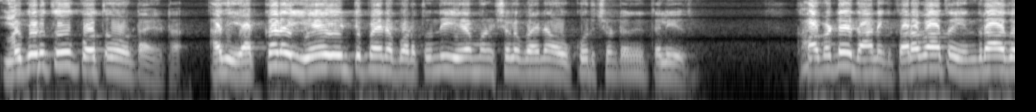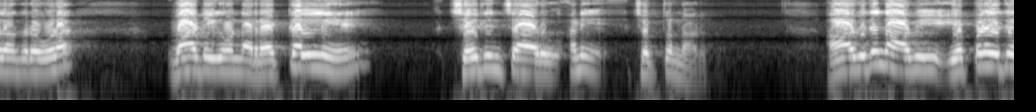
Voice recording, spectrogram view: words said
ఎగురుతూ పోతూ ఉంటాయట. అది ఎక్కడ ఏ ఇంటిపైన పడుతుంది ఏ మనుషుల పైన కూర్చుంటుంది తెలియదు. కాబట్టి దానికి తర్వాత ఇంద్రాదులందరూ కూడా వాటికి ఉన్న రెక్కల్ని ఛేదించారు అని చెప్తున్నారు. ఆ విధంగా అవి ఎప్పుడైతే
